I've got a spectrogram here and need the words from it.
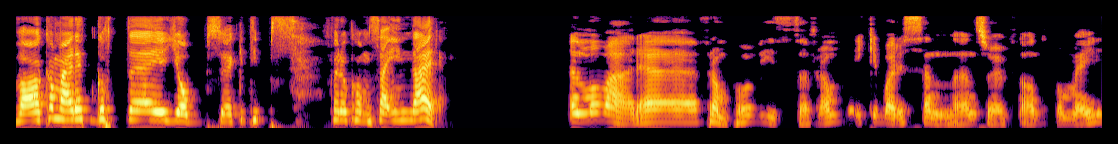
hva kan være et godt eh, jobbsøketips for å komme seg inn der? En må være frampå og vise seg fram, ikke bare sende en søknad på mail.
